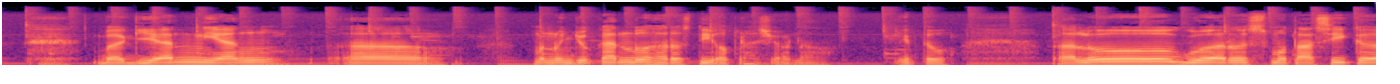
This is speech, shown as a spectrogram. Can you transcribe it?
bagian yang uh, menunjukkan lu harus di operasional itu. Lalu gue harus mutasi ke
